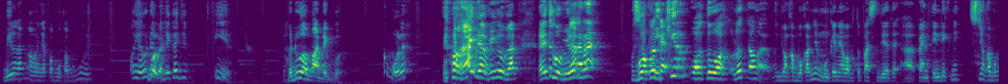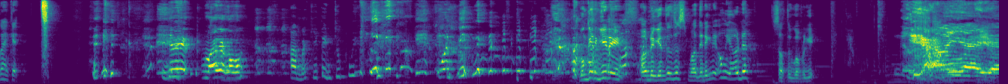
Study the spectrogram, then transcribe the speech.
bilang sama nyokap bokap gue. Oh ya udah tindik aja. Iya. Berdua sama adek gue. Kok boleh? Ya, makanya bingung kan. Nah itu gue bilang karena gue Maksud gua kayak pikir waktu, waktu lo tau nggak nyokap bokapnya mungkin ya waktu pas dia uh, pengen tindik nih terus nyokap bokapnya kayak Jadi Maya ngomong, anak kita yang cupu mungkin gini oh, udah gitu terus mau tindik nih oh ya udah waktu gue pergi Iya, Oh, iya, iya,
